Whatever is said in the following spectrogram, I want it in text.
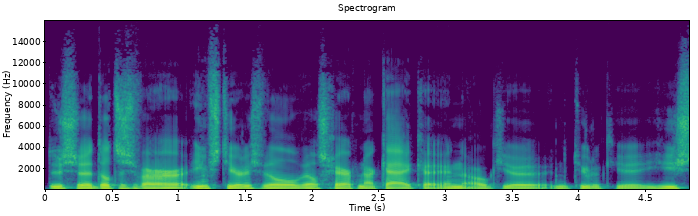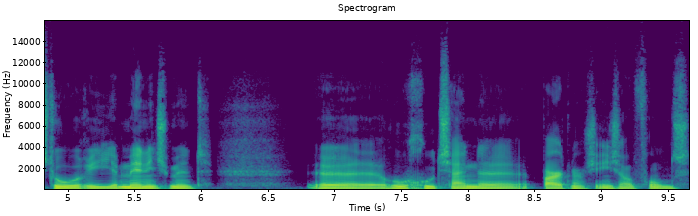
Dus dat is waar investeerders wel, wel scherp naar kijken. En ook je, natuurlijk je historie, je management. Hoe goed zijn de partners in zo'n fonds,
